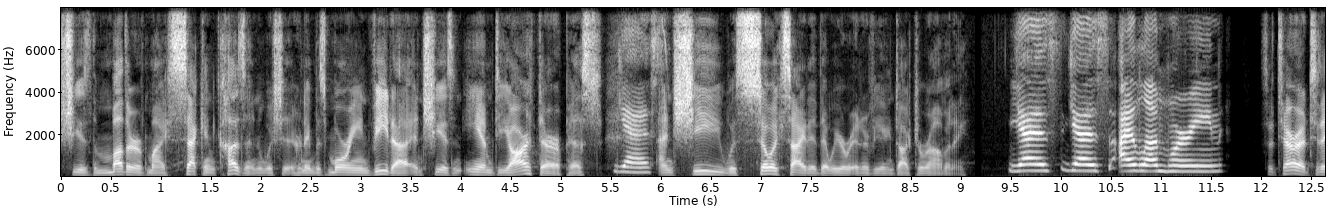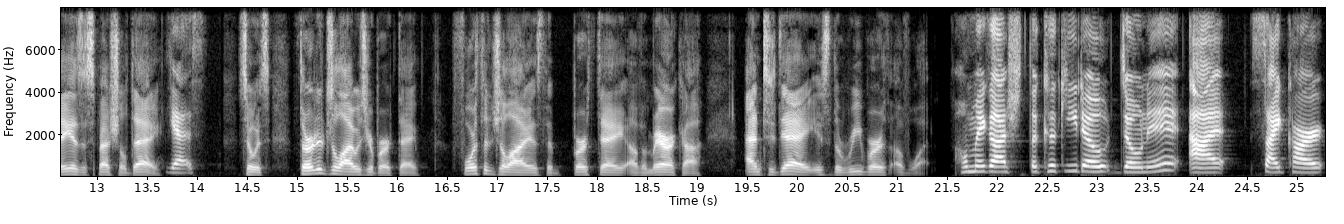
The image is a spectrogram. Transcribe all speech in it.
she is the mother of my second cousin, which her name is Maureen Vita, and she is an EMDR therapist. Yes. And she was so excited that we were interviewing Dr. Ramani. yes, yes. I love Maureen. So Tara, today is a special day. Yes. So it's 3rd of July was your birthday. 4th of July is the birthday of America. And today is the rebirth of what? Oh my gosh, the cookie dough donut at Sidecar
